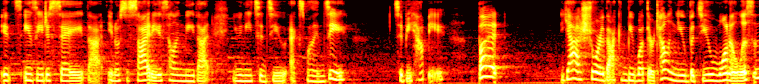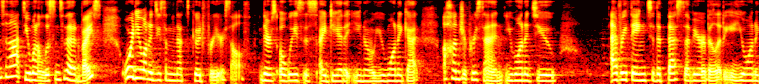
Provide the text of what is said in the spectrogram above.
it's easy to say that, you know, society is telling me that you need to do X, Y, and Z to be happy. But yeah, sure, that can be what they're telling you, but do you want to listen to that? Do you want to listen to that advice? Or do you want to do something that's good for yourself? There's always this idea that, you know, you want to get 100%, you want to do everything to the best of your ability, you want to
